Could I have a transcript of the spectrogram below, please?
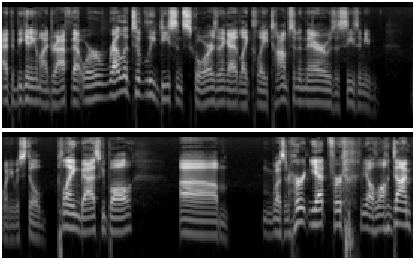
at the beginning of my draft that were relatively decent scores. I think I had like Klay Thompson in there. It was a season he, when he was still playing basketball. Um, wasn't hurt yet for you know, a long time.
